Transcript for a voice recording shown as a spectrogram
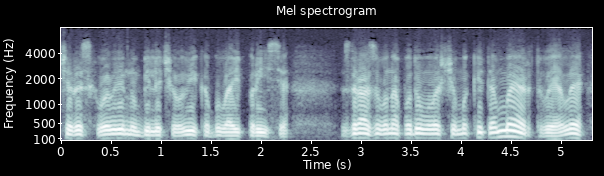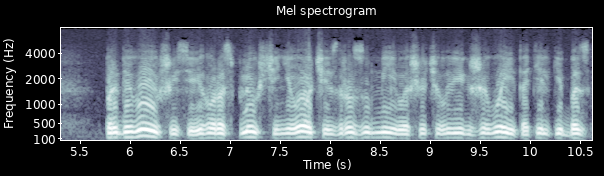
Через хвилину біля чоловіка була і Пріся. Зразу вона подумала, що Микита мертвий, але, придивившись у його розплющені очі, зрозуміла, що чоловік живий, та тільки без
